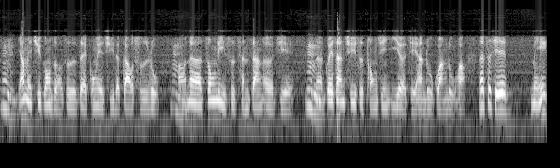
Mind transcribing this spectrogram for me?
嗯，杨梅区公所是在工业区的高斯路，嗯，哦，那中立是成章二街，嗯，那龟山区是同心一二街和陆光路，哈，那这些每一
